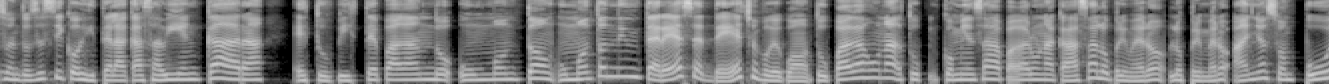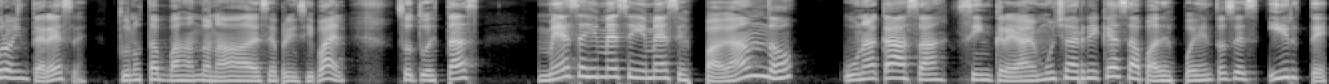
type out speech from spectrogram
So, Entonces, si cogiste la casa bien cara, estuviste pagando un montón, un montón de intereses, de hecho, porque cuando tú pagas una, tú comienzas a pagar una casa, lo primero, los primeros años son puros intereses. Tú no estás bajando nada de ese principal. So, tú estás meses y meses y meses pagando una casa sin crear mucha riqueza para después entonces irte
